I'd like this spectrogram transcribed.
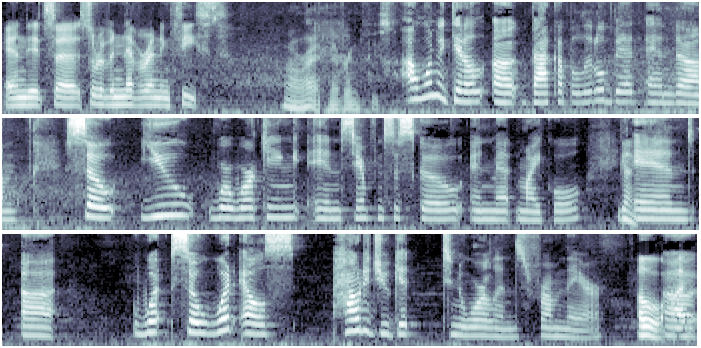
and it's a sort of a never ending feast. All right, never ending feast. I want to get a uh, back up a little bit, and um, so you were working in San Francisco and met Michael, Yeah. and uh, what? So what else? How did you get to New Orleans from there? Oh, Uh, I,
